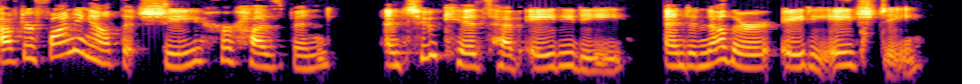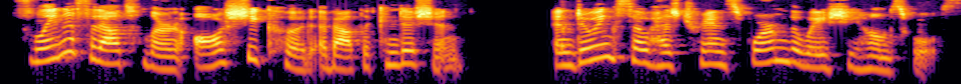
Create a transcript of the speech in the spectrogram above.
After finding out that she, her husband, and two kids have ADD and another ADHD, Selena set out to learn all she could about the condition, and doing so has transformed the way she homeschools.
